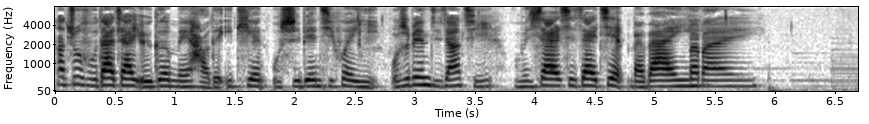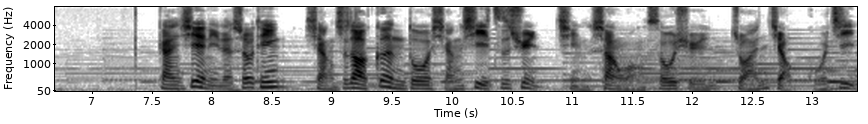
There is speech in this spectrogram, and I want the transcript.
那祝福大家有一个美好的一天。我是编辑会议，我是编辑佳琪，我们下一次再见，拜拜，拜拜。感谢你的收听，想知道更多详细资讯，请上网搜寻转角国际。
